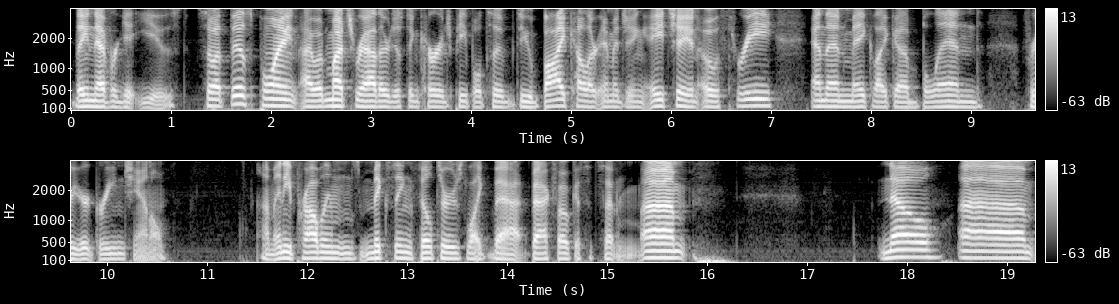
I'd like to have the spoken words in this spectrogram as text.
They never get used. So at this point, I would much rather just encourage people to do bicolor imaging, HA and O3, and then make like a blend for your green channel. Um, any problems mixing filters like that, back focus, etc. Um, no. Um,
